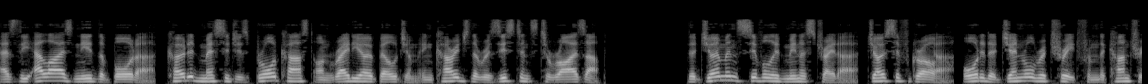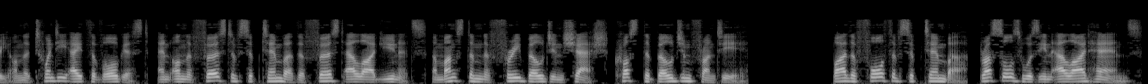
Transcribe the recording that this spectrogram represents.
As the Allies neared the border, coded messages broadcast on Radio Belgium encouraged the resistance to rise up. The German civil administrator, Joseph Grohé, ordered a general retreat from the country on 28 August, and on 1 September the first Allied units amongst them the Free Belgian Chasse crossed the Belgian frontier. By 4 September, Brussels was in Allied hands.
